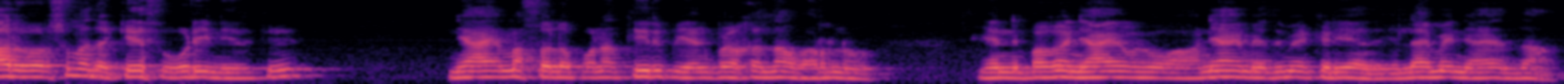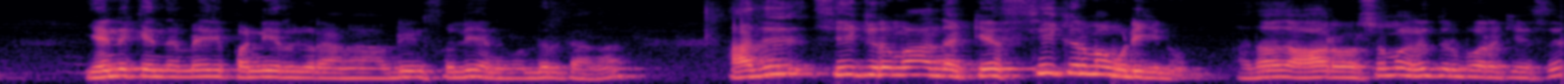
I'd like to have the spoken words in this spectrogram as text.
ஆறு வருஷமாக இந்த கேஸ் ஓடின்னு இருக்குது நியாயமாக சொல்ல போனால் தீர்ப்பு என் பக்கம் தான் வரணும். என் பக்கம் நியாயம் அநியாயம் எதுவுமே கிடையாது. எல்லாமே நியாயம்தான். எனக்கு இந்த மாரி பண்ணியிருக்கிறாங்க அப்படின்னு சொல்லி எனக்கு வந்திருக்காங்க. அது சீக்கிரமாக அந்த கேஸ் சீக்கிரமாக முடிக்கணும். அதாவது ஆறு வருஷமாக இழுத்துட்டு போகிற கேஸு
